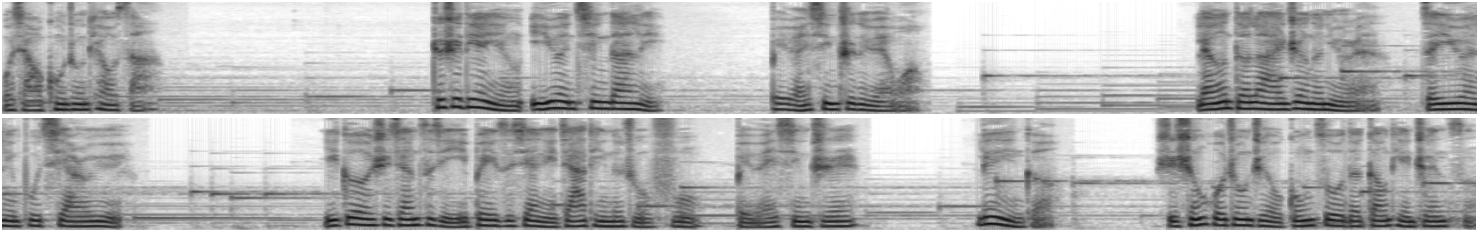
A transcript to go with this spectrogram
我想要空中跳伞。这是电影《遗愿清单》里北原幸之的愿望。两个得了癌症的女人在医院里不期而遇。一个是将自己一辈子献给家庭的主妇北原幸之，另一个是生活中只有工作的冈田真子。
